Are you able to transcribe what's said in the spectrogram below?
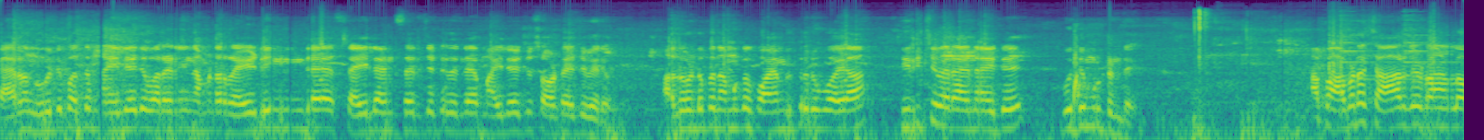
കാരണം നൂറ്റി പത്ത് മൈലേജ് പറയണമെങ്കിൽ നമ്മുടെ റൈഡിങ്ങിന്റെ സ്റ്റൈൽ അനുസരിച്ചിട്ട് ഇതിന്റെ മൈലേജ് ഷോർട്ടേജ് വരും. അതുകൊണ്ട് ഇപ്പോൾ നമുക്ക് കോയമ്പത്തൂർ പോയാൽ തിരിച്ചു വരാനായിട്ട് ബുദ്ധിമുട്ടുണ്ട്. അപ്പോൾ അവിടെ ചാർജ് ഇടാനുള്ള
